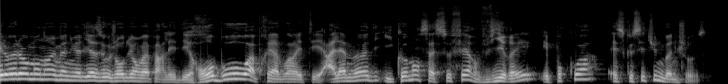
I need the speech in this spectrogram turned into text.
Hello, hello, mon nom est Emmanuel Diaz et aujourd'hui on va parler des robots. Après avoir été à la mode, ils commencent à se faire virer. Et pourquoi est-ce que c'est une bonne chose?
